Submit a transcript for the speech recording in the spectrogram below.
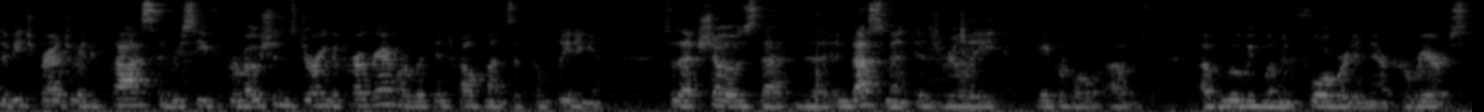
of each graduated class had received promotions during the program or within 12 months of completing it. So that shows that the investment is really capable of, of moving women forward in their careers.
